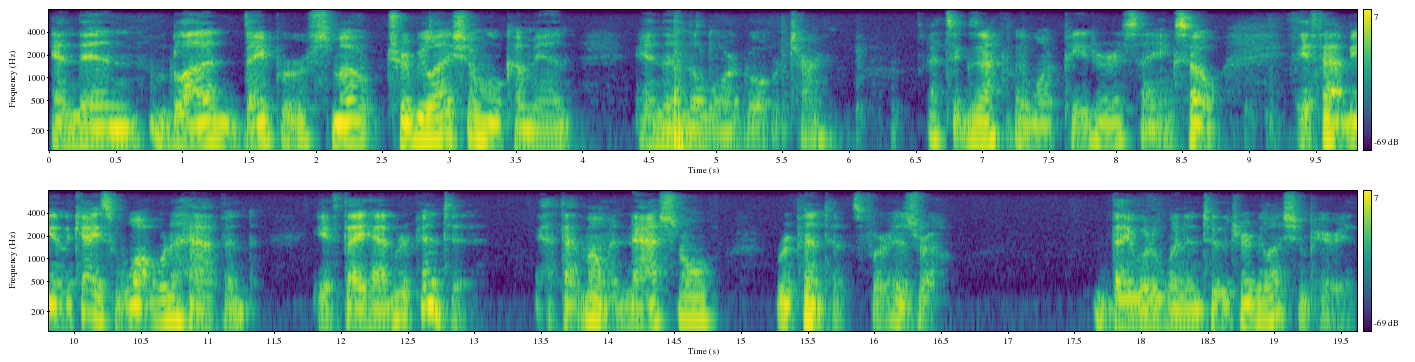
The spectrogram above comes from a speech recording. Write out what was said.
and then blood, vapor, smoke, tribulation will come in, and then the Lord will return. That's exactly what Peter is saying. So, if that being the case, what would have happened if they had repented at that moment, national repentance for Israel, they would have went into the tribulation period.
